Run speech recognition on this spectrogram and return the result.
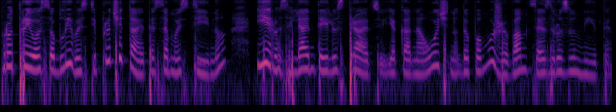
Про три особливості прочитайте самостійно і розгляньте ілюстрацію, яка наочно допоможе вам це зрозуміти.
